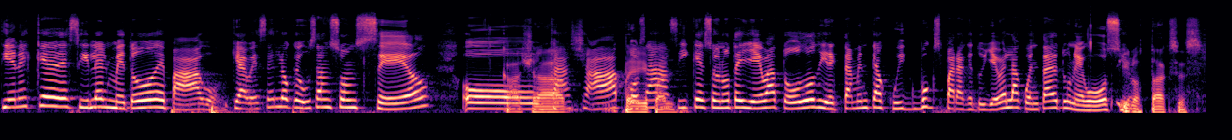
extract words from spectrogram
Tienes que decirle el método de pago, que a veces lo que usan son Sale o Cash App, Cash App, cosas así, que eso no te lleva todo directamente a QuickBooks para que tú lleves la cuenta de tu negocio. Y los taxes.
